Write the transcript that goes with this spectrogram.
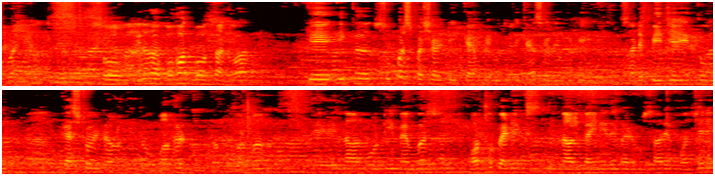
over here so ਇਹਨਾਂ ਦਾ ਬਹੁਤ ਬਹੁਤ ਧੰਨਵਾਦ ਕਿ ਇੱਕ ਸੁਪਰ ਸਪੈਸ਼ਲਿਟੀ ਕੈਂਪ ਇਹਨੂੰ ਤੁਸੀਂ ਕਹਿ ਸਕਦੇ ਹੋ ਕਿ ਸਾਡੇ ਪੀਜੀਆਈ ਤੋਂ ਗੈਸਟ੍ਰੋਐਂਟਰੋਲੋਜੀ ਤੋਂ ਮਾਹਰ ਡਾਕਟਰ ਵਰਮਾ ਤੇ ਨਾਲ ਹੋਰ ਟੀਮ ਮੈਂਬਰਸ ਆਰਥੋਪੈਡਿਕਸ ਨਾਲ ਗਾਇਨੀ ਦੇ ਮੈਡਮ ਸਾਰੇ ਪਹੁੰਚੇ ਨੇ।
